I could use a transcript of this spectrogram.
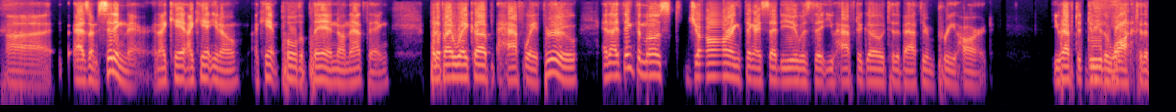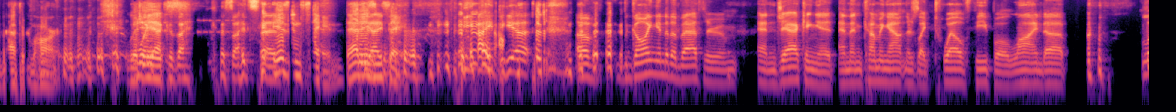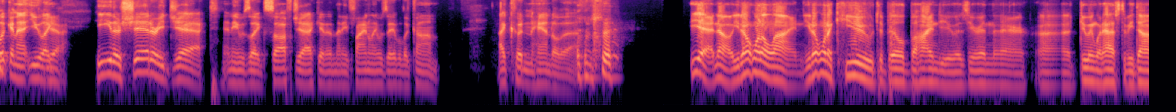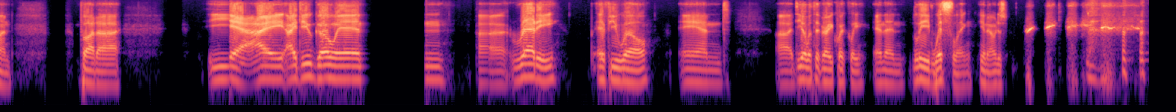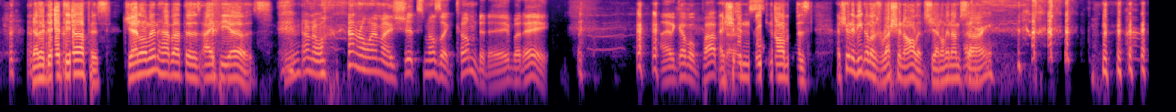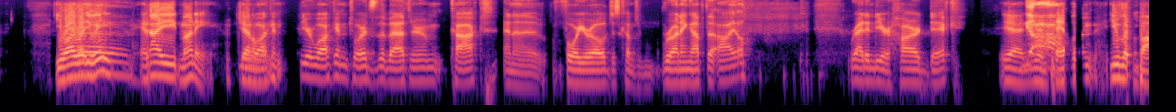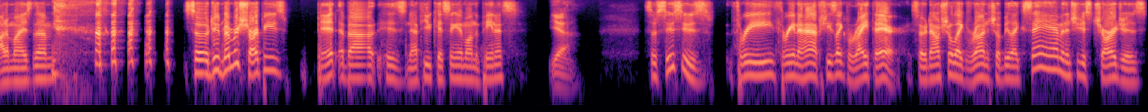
uh as I'm sitting there. And I can't I can't, you know, I can't pull the pin on that thing. But if I wake up halfway through, and I think the most jarring thing I said to you was that you have to go to the bathroom pre-hard. You have to do the Yeah. walk to the bathroom hard, which well, yeah, because I because I said is insane. That is insane. the idea of going into the bathroom and jacking it and then coming out and there's like 12 people lined up looking at you like yeah. He either shit or he jacked and he was like soft jacking and then he finally was able to come i couldn't handle that Yeah, no, you don't want a line. You don't want a queue to build behind you as you're in there uh, doing what has to be done. But uh, yeah, I I do go in uh, ready, if you will, and uh, deal with it very quickly, and then leave whistling. You know, just another day at the office, gentlemen. How about those IPOs? Hmm? i don't know i don't know why my shit smells like cum today but hey i had a couple pop I shouldn't have eaten all those. I shouldn't have eaten all those Russian olives, gentlemen. I'm sorry. you are what you eat, and I eat money, you're gentlemen. walking you're walking towards the bathroom cocked and a four-year-old just comes running up the aisle right into your hard dick Yeah, and you impale them. You lobotomize them. so, dude, remember Sharpie's bit about his nephew kissing him on the penis? yeah So Susu's three, three and a half. She's like right there. So now she'll like run. She'll be like Sam, and then she just charges,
